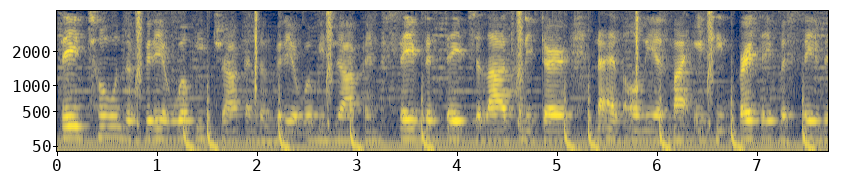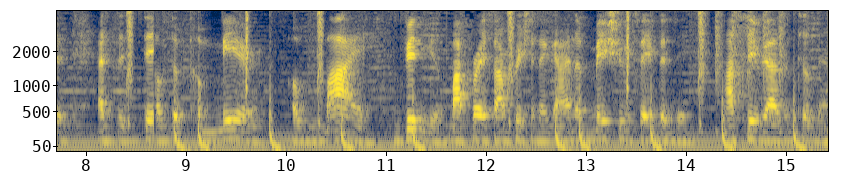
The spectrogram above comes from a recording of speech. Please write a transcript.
Stay tuned, the video will be dropping, the video will be dropping. Save the date, July 23rd, not as only as my 18th birthday, but save it as the day of the premiere of my video. My first time preaching the guy, and make sure you save the day. I'll see you guys until then.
